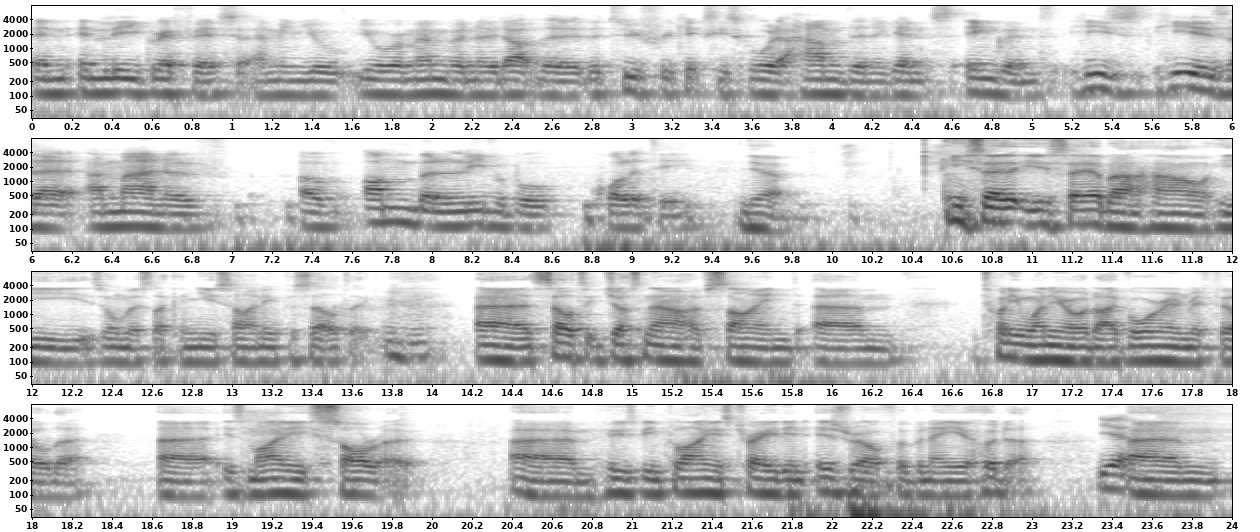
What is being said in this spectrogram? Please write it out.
in, in Leigh Griffiths, I mean, you'll, you'll remember no doubt the, the two free kicks he scored at Hampden against England. He's he is a, a man of of unbelievable quality. Yeah. You say you say about how he is almost like a new signing for Celtic. Uh, Celtic just now have signed um, 21-year-old Ivorian midfielder uh, Ismaila Soro, um, who's been plying his trade in Israel for Bnei Yehuda. Yeah. Um,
